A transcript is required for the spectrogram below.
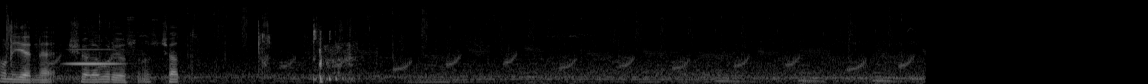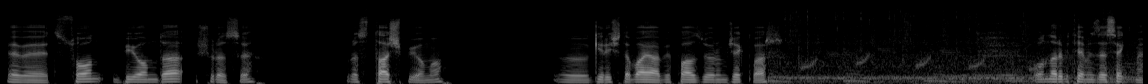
Onun yerine şöyle vuruyorsunuz çat. Evet, son biyomda şurası. Burası taş biyomu. Ee, girişte bayağı bir fazla örümcek var. Onları bir temizlesek mi?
